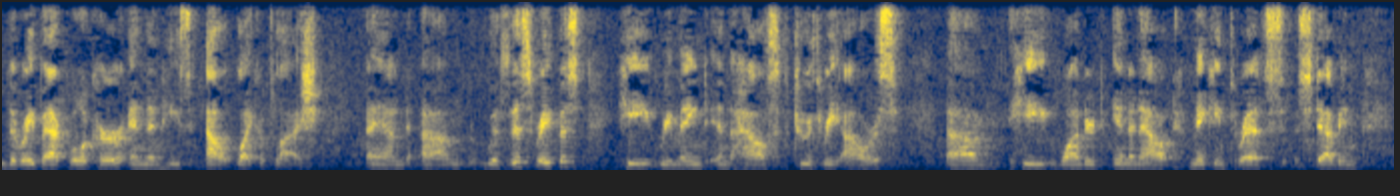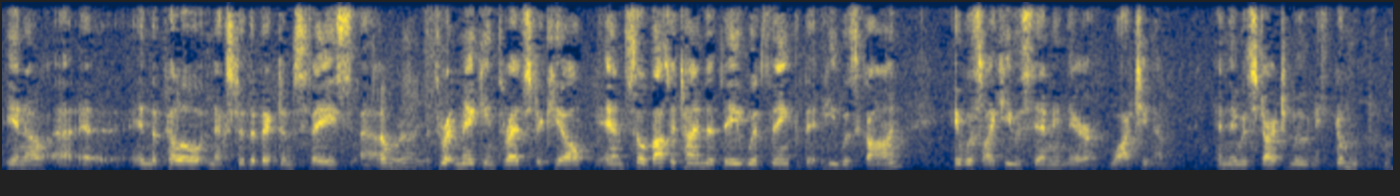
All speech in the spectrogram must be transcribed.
the rape act will occur, and then he's out like a flash. And um, with this rapist, he remained in the house for two or three hours. Um, he wandered in and out, making threats, stabbing, you know, uh, uh in the pillow next to the victim's face. Um, oh, really? Threat, making threats to kill. And so, about the time that they would think that he was gone, it was like he was standing there watching them. And they would start to move, and he said, "Don't don't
